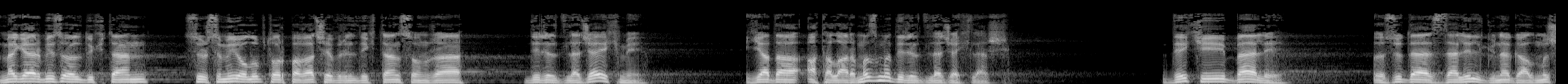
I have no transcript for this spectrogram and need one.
Məgər biz öldükdən, sürsümük olub torpağa çevrildikdən sonra dirildiləcəkmi? Ya da atalarımız mı dirildiləcəklər? De ki, bəli, özü də zəlil günə qalmış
